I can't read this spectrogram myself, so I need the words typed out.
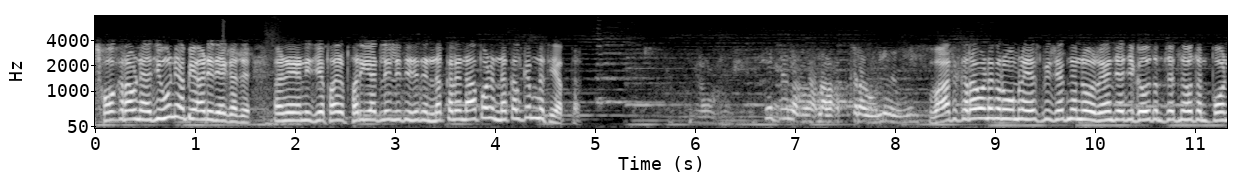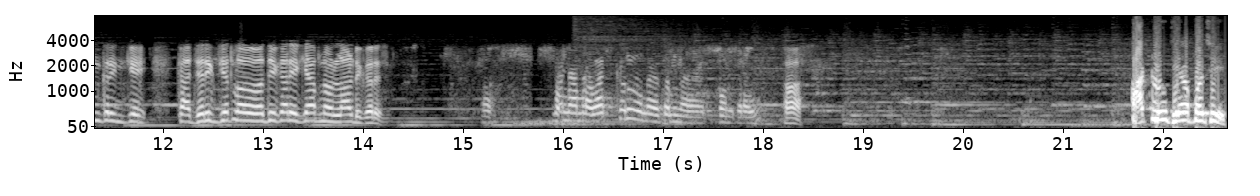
છોકરાઓને હજી હું ને બિહાડી રેખા છે? અને એની જે ફર- ફરિયાદ લઈ લીધી છે નકલ ના આપો ને નકલ કેમ નથી આપતા? વાત કરાવું લે વાત કરાવો ને કરું હમણાં એસપી સાહેબ ને રેન્જ હજી ગૌતમ સાહેબ ને ફોન કરીને કે કે આ જરીક જેટલો અધિકારી ક્યારનો લાડ કરે છે. મને હમણાં વાત કરું ને તમને ફોન કરાવું. હા. આટલું થયા પછી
